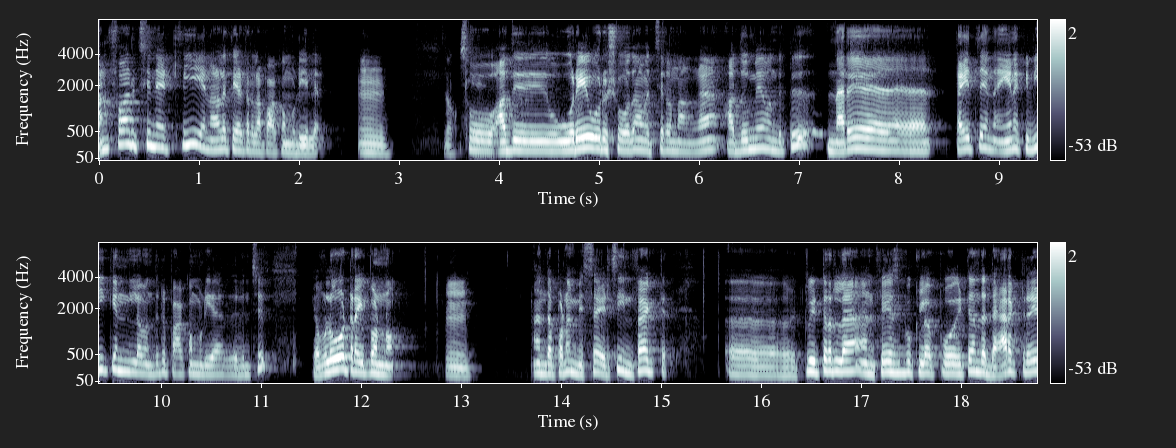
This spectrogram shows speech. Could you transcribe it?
அன்ஃபார்ச்சுனேட்லி என்னால் தியேட்டரில் பார்க்க முடியல. ஸோ அது ஒரே ஒரு ஷோ தான் வச்சுருந்தாங்க. அதுவுமே வந்துட்டு நிறைய டயத்தில் எனக்கு வீக்கெண்டில் வந்துட்டு பார்க்க முடியாது இருந்துச்சு. எவ்வளவோ ட்ரை பண்ணோம். அந்த படம் மிஸ் ஆயிடுச்சு. இன்ஃபேக்ட் ட்விட்டரில் அண்ட் ஃபேஸ்புக்கில் போயிட்டு அந்த டேரக்டரே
